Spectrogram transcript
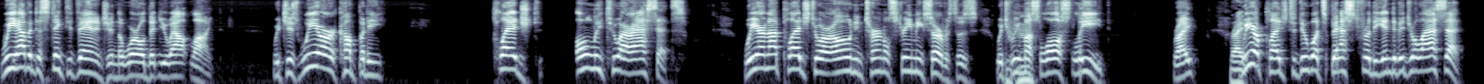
we have a distinct advantage in the world that you outlined, which is we are a company pledged only to our assets. We are not pledged to our own internal streaming services, which mm-hmm. we must lost lead, right? Right. We are pledged to do what's best for the individual asset.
